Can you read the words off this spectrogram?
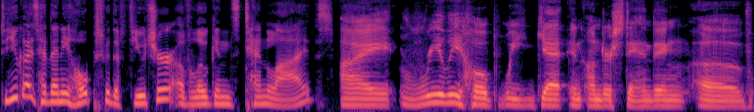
Do you guys have any hopes for the future of Logan's 10 lives? I really hope we get an understanding of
